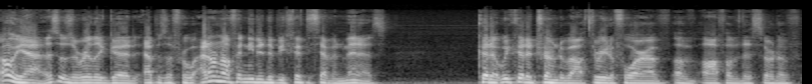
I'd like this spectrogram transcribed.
Oh yeah, this was a really good episode for. I don't know if it needed to be 57 minutes. Could have we could have trimmed about three to four of, of off of this sort of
